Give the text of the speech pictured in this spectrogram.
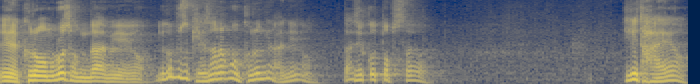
예, 그러므로 정답이에요. 이거 무슨 계산하고 그런 게 아니에요. 따질 것도 없어요. 이게 다예요.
